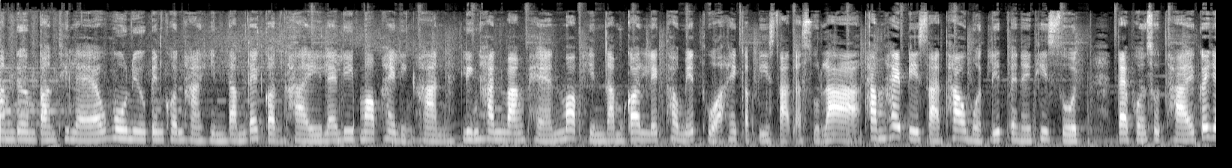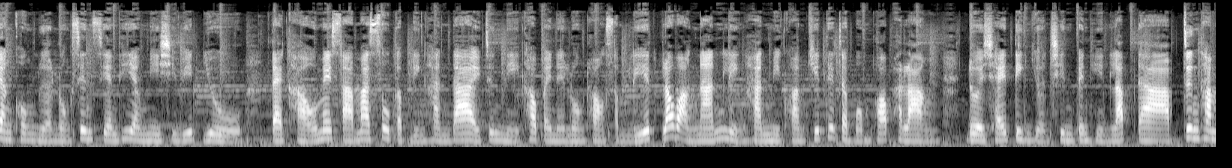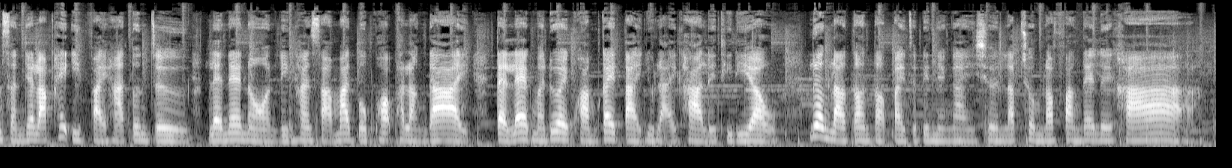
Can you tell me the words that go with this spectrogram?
ความเดิมตอนที่แล้วฮูนิวเป็นคนหาหินดำได้ก่อนใคร และรีบมอบให้หลิงฮัน หลิงฮันวางแผนมอบหินดำก้อนเล็กเท่าเม็ดถั่วให้กับปีศาจอสูราทำให้ปีศาจเท่าหมดฤทธิ์ไปในที่สุด แต่ผลสุดท้ายก็ยังคงเหลือหลงสิ้นเซียนที่ยังมีชีวิตอยู่ แต่เขาไม่สามารถสู้กับหลิงฮันได้ จึงหนีเข้าไปในโรงทองสำลิดระหว่างนั้นหลิงฮันมีความคิดที่จะบ่มเพาะพลัง โดยใช้ติ่งหยวนชินเป็นหินลับดาบ จึงทำสัญลักษณ์ให้อีกฝ่ายหาตนเจอ และแน่นอนหลิงฮันสามารถบ่มเพาะพลังได้ แต่แลกมาด้วยความใกล้ตายอยู่หลายคาเลยทีเดียว เรื่องราวตอนต่อไปจะเป็นยังไง เชิญรับชมรับฟังได้เลยค่ะ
